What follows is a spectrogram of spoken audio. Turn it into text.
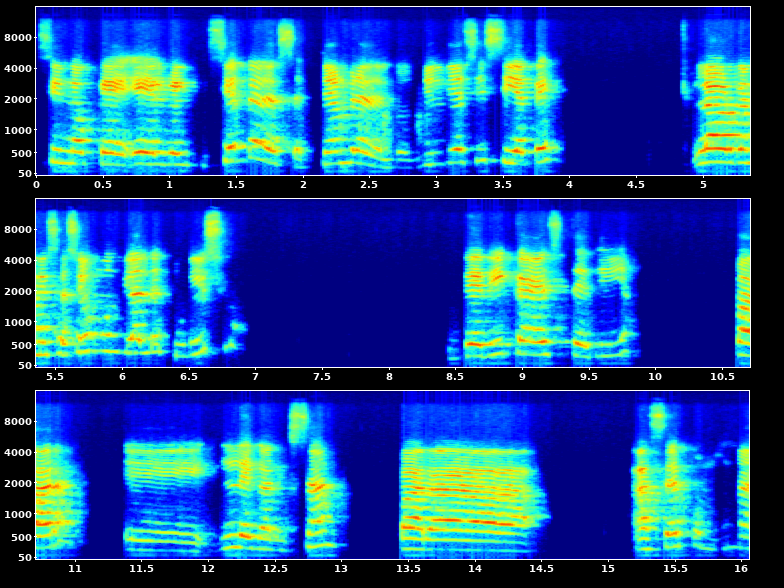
sino que el 27 de septiembre del 2017, la Organización Mundial de Turismo dedica este día para eh, legalizar, para hacer como una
